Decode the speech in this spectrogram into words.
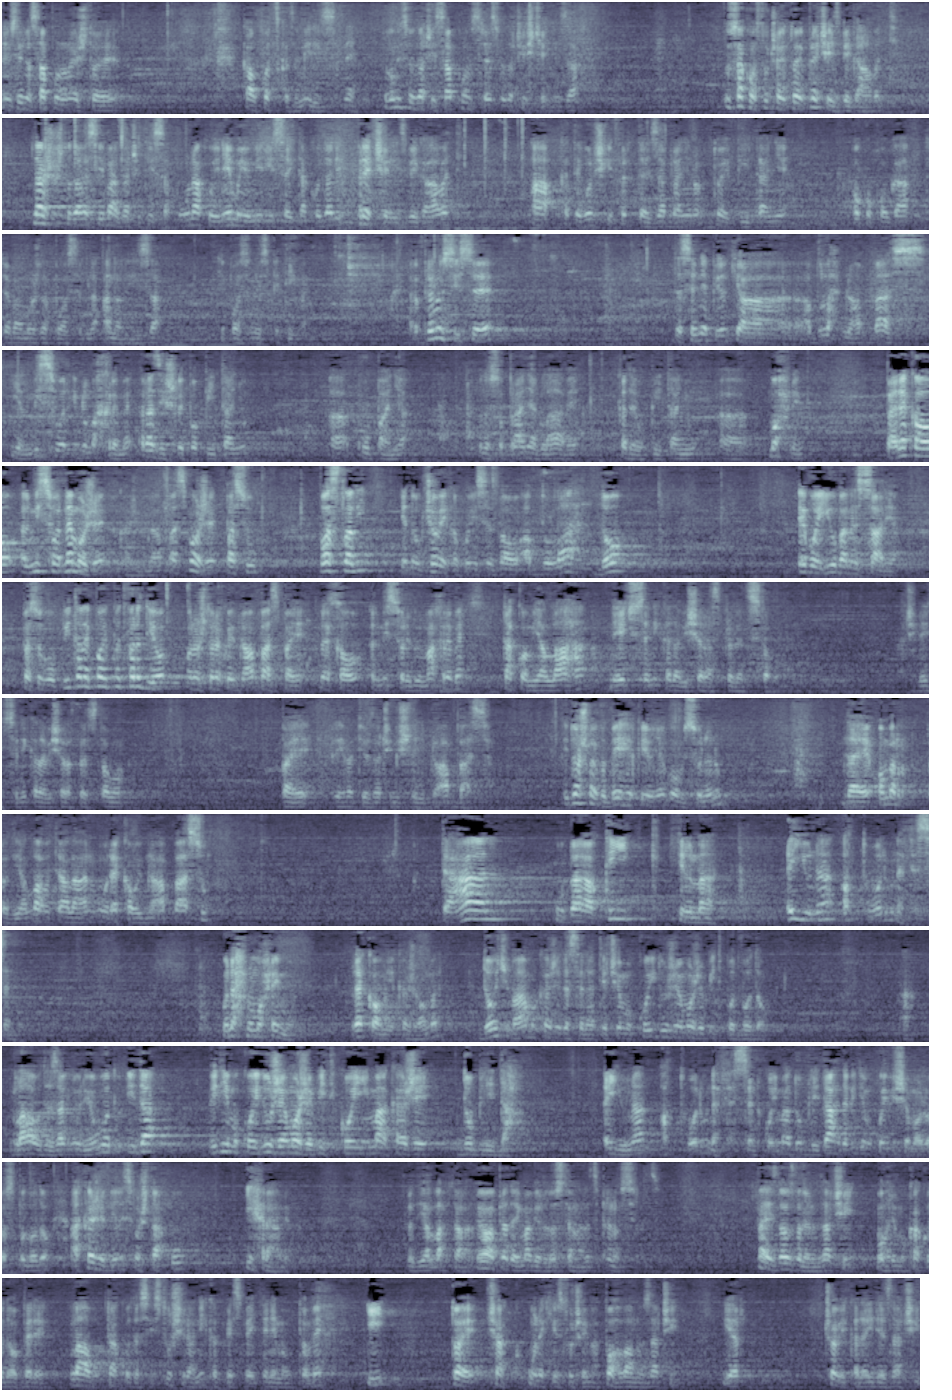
Ne mislim da sapun ono što je kao kocka za miris, ne. Nego mislimo znači sapun sredstvo za čišćenje, za... U svakom slučaju to je preče izbjegavati. Znači što danas ima, znači ti sapuna koji nemaju mirisa i tako dalje, preče je izbjegavati, a kategorički tvrdi da je zabranjeno, to je pitanje oko koga treba možda posebna analiza i posebno ispitivanje. E, prenosi se da se jedne prilike Abdullah ibn Abbas i Al-Miswar ibn Mahreme razišli po pitanju a, kupanja, odnosno pranja glave, kada je u pitanju a, Mohrim. Pa je rekao, Al-Miswar ne može, kaže ibn Abbas, može, pa su poslali jednog čovjeka koji se zvao Abdullah do Evo je Juba Nesarija. Pa su ga upitali, pa je potvrdio ono što rekao Ibn Abbas, pa je rekao Al-Miswar ibn Mahrebe, tako mi Allaha, neću se nikada više raspravljati s tobom. Znači, neće se nikada više raspravljati s tobom. Pa je prihvatio, znači, mišljenje Ibn Abbasa. I došlo je kod Beheke u njegovom sunenu, da je Omar, radijallahu ta'ala anhu, rekao Ibn Abbasu, Ta'al ubaqik fil ma, ejuna atvalu nefesen. U nahnu muhrimu. Rekao mi je, kaže Omar, dođi vamo, kaže, da se natječemo koji duže može biti pod vodom. A, glavu da zagnuri u vodu i da vidimo koji duže može biti, koji ima, kaže, dublji dah. Ejuna atvoru nefesen, koji ima dublji dah, da vidimo koji više može ospod vodom. A kaže, bili smo šta u ihramima. Radi Allah ta'ala. Evo predaja ima vjerodostavna da se prenosilac. Pa je dozvoljeno, znači, mohrimo kako da opere glavu, tako da se istušira, nikakve smetnje nema u tome. I to je čak u nekim slučajima pohvalno, znači, jer čovjek kada ide, znači,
